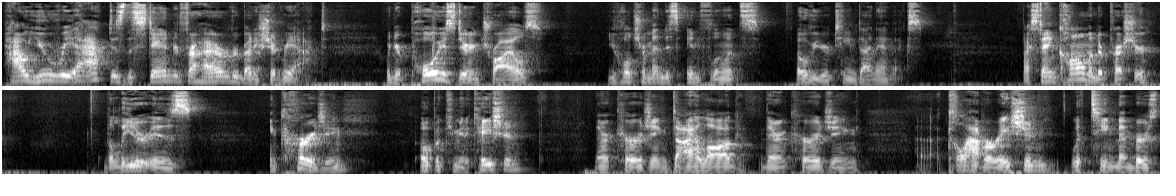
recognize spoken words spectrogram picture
How you react is the standard for how everybody should react. When you're poised during trials, you hold tremendous influence over your team dynamics. By staying calm under pressure, the leader is encouraging open communication, they're encouraging dialogue, they're encouraging uh, collaboration with team members.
